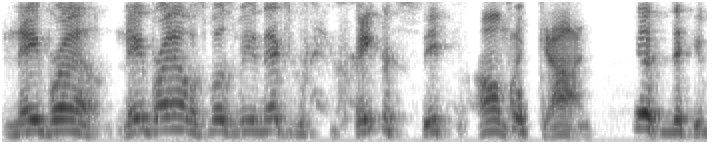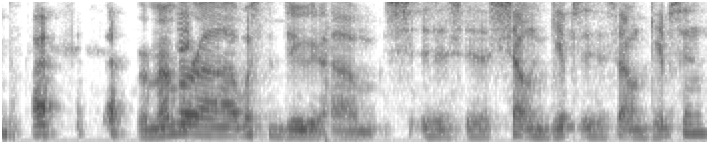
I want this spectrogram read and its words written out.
Nay Brown. Nay Brown was supposed to be the next great, great receiver. Oh my God. Nay Brown. Remember, uh, what's the dude? Um, is it, is it Shelton Gibson? Is it Shelton Gibson?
